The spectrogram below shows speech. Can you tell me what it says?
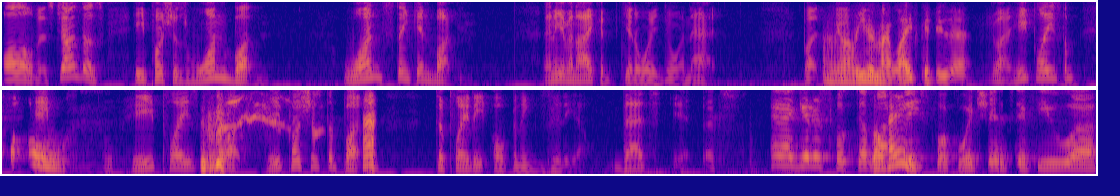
all this. John does. He pushes one button, one stinking button, and even I could get away doing that. But he, Well, even my wife could do that. well, he plays the Oh, he, he plays the button. he pushes the button to play the opening video. That's it. That's and I get us hooked up Well, on hey. Facebook, which is if you uh,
